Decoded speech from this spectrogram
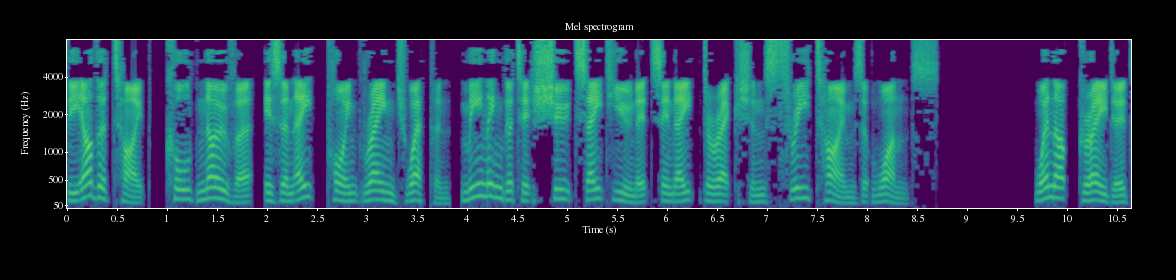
The other type, called Nova, is an 8-point range weapon, meaning that it shoots 8 units in 8 directions three times at once. When upgraded,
